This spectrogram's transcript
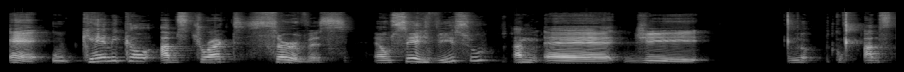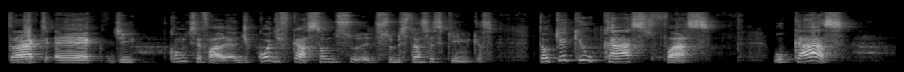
é o Chemical Abstract Service. É um serviço é, de abstract é, de como que você fala? De codificação de, de substâncias químicas. Então, o que, que o CAS faz? O CAS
